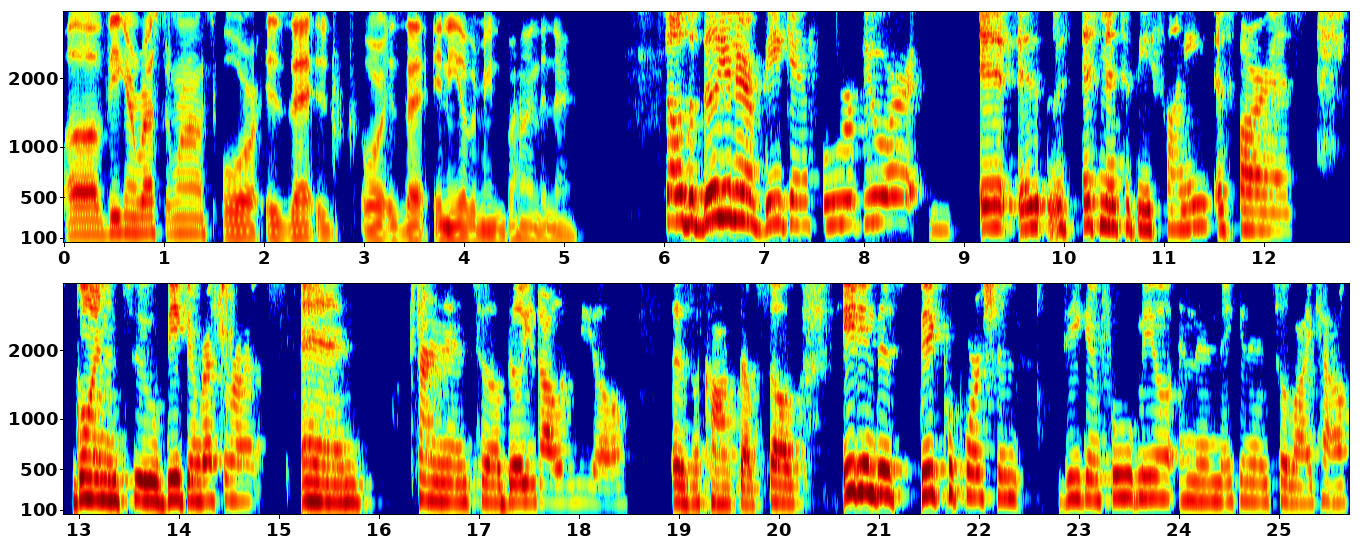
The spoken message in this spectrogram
uh vegan restaurants, or is that or is that any other meaning behind the name? So the billionaire vegan food reviewer it, it it's meant to be funny as far as going into vegan restaurants and turning into a billion dollar meal as a concept. So eating this big proportion vegan food meal and then making it into like how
